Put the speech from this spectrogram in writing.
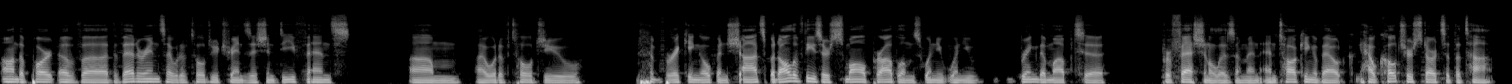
on the part of uh, the veterans. I would have told you transition defense. Um, I would have told you breaking open shots. But all of these are small problems when you when you bring them up to professionalism and, and talking about how culture starts at the top.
